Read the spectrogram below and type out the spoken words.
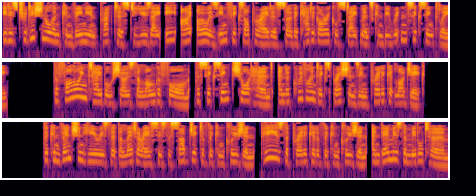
It is traditional and convenient practice to use A, E, I, O as infix operators so the categorical statements can be written succinctly. The following table shows the longer form, the succinct shorthand, and equivalent expressions in predicate logic. The convention here is that the letter S is the subject of the conclusion, P is the predicate of the conclusion, and M is the middle term.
